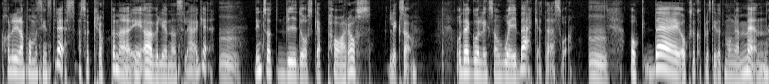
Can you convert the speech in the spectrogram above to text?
håller redan på med sin stress. Alltså kroppen är i överlevnadsläge. Mm. Det är inte så att vi då ska para oss. Liksom. Och det går liksom way back att det är så. Mm. Och det är också kopplat till att många män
